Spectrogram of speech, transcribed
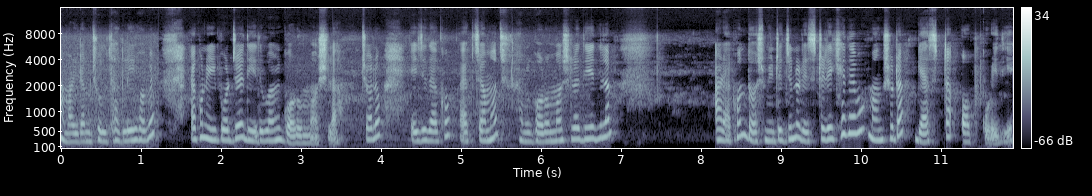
আমার এরকম ঝোল থাকলেই হবে। এখন এই পর্যায়ে দিয়ে দেবো আমি গরম মশলা। চলো, এই যে দেখো, এক চামচ আমি গরম মশলা দিয়ে দিলাম। আর এখন দশ মিনিটের জন্য রেস্টে রেখে দেবো মাংসটা, গ্যাসটা অফ করে দিয়ে।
